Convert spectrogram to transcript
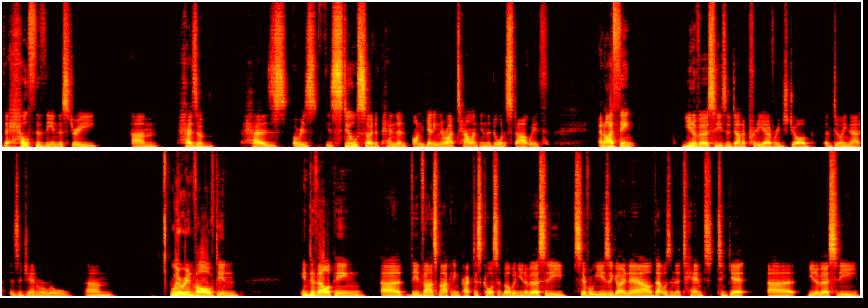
the health of the industry um, has a has or is is still so dependent on getting the right talent in the door to start with, and I think universities have done a pretty average job of doing that as a general rule. Um, we were involved in in developing uh, the advanced marketing practice course at Melbourne University several years ago now. That was an attempt to get uh, university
